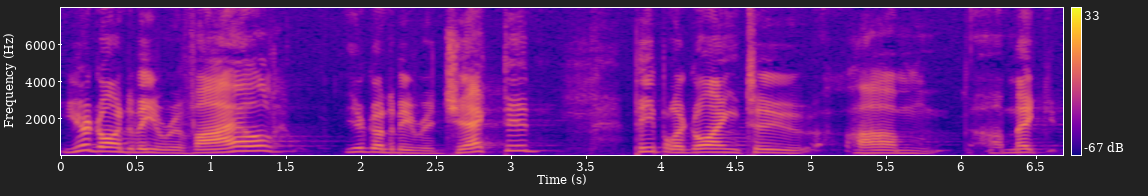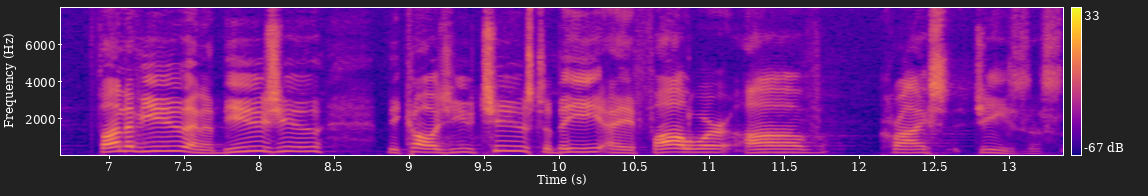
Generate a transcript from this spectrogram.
You're going to be reviled, you're going to be rejected, people are going to um, uh, make fun of you and abuse you because you choose to be a follower of Christ Jesus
